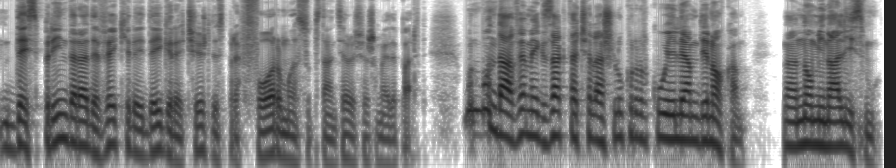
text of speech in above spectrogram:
desprinderea de vechile idei grecești despre formă, substanțială și așa mai departe. Bun, bun, dar avem exact aceleași lucruri cu William din Ockham, da, nominalismul.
